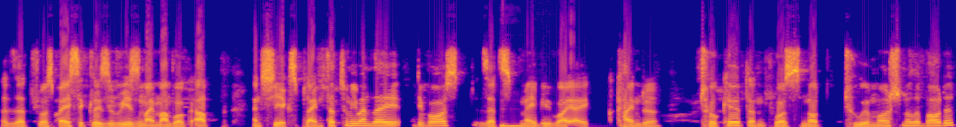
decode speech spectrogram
that was basically the reason my mom broke up. And she explained that to me when they divorced. That's Mhm. maybe why I kind of took it and was not too emotional about it.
